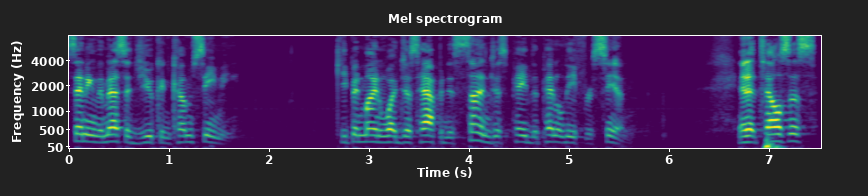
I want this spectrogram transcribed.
sending the message, You can come see me. Keep in mind what just happened. His son just paid the penalty for sin. And it tells us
